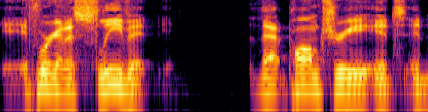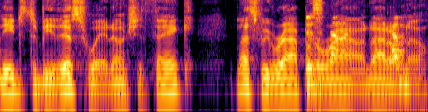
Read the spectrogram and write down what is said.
if we're going to sleeve it, that palm tree, it's it needs to be this way, don't you think? Unless we wrap it It's not- around. I don't know.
